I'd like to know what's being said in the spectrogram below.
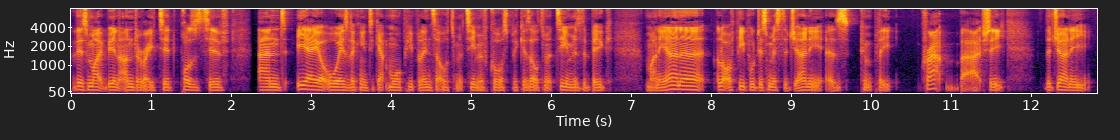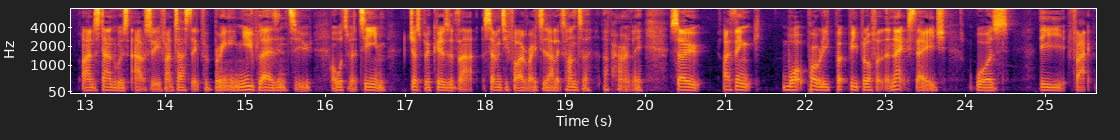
this might be an underrated positive. positive and EA are always looking to get more people into Ultimate Team, of course, because Ultimate Team is the big money earner. A lot of people dismiss the journey as complete crap, but actually, the journey, I understand, was absolutely fantastic for bringing new players into Ultimate Team just because of that 75 rated Alex Hunter, apparently. So I think what probably put people off at the next stage was the fact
